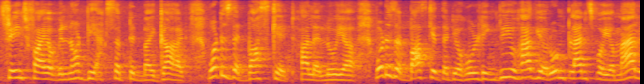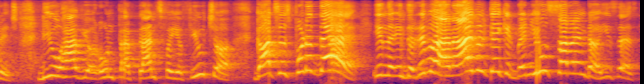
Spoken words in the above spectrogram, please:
Strange fire will not be accepted by God. What is that basket? Hallelujah. What is that basket that you're holding? Do you have your own plans for your marriage? Do you have your own plans for your future? God says, put it there in the in the river and I will take it. When you surrender, he says,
